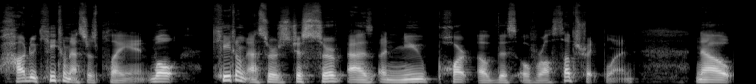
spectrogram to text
how do ketone esters play in? Well, ketone esters just serve as a new part of this overall substrate blend. Now,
